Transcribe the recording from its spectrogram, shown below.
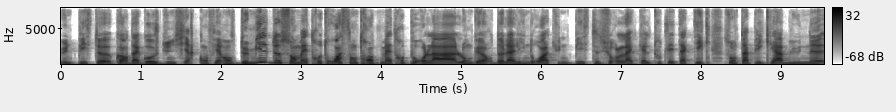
Une piste corde à gauche d'une circonférence de 1200 mètres, 330 mètres pour la longueur de la ligne droite. Une piste sur laquelle toutes les tactiques sont applicables. Une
